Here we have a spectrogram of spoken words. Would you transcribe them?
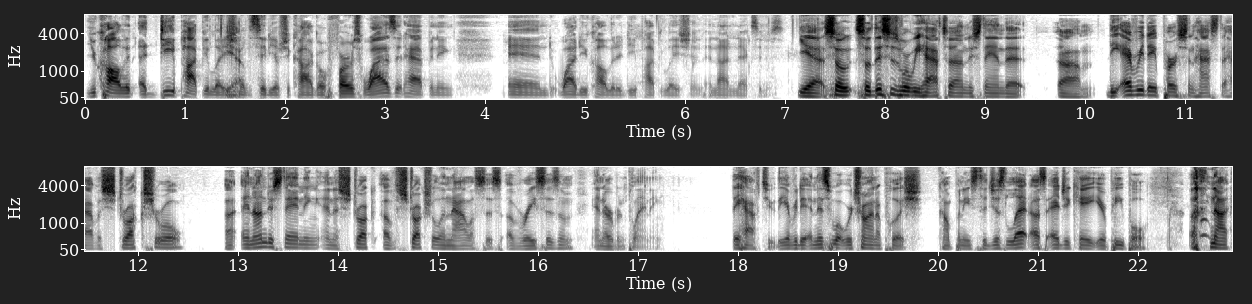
You call it a depopulation yeah. of the city of Chicago. First, why is it happening? And why do you call it a depopulation and not an exodus? Yeah. So, so this is where we have to understand that um, the everyday person has to have a structural uh, an understanding and a struct of structural analysis of racism and urban planning. They have to. The everyday, and this is what we're trying to push companies to just let us educate your people. Not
